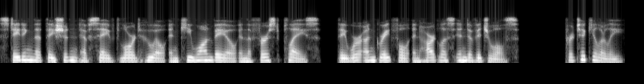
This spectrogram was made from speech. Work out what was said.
stating that they shouldn't have saved Lord Huo and Qi Wanbao in the first place, they were ungrateful and heartless individuals. Particularly,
